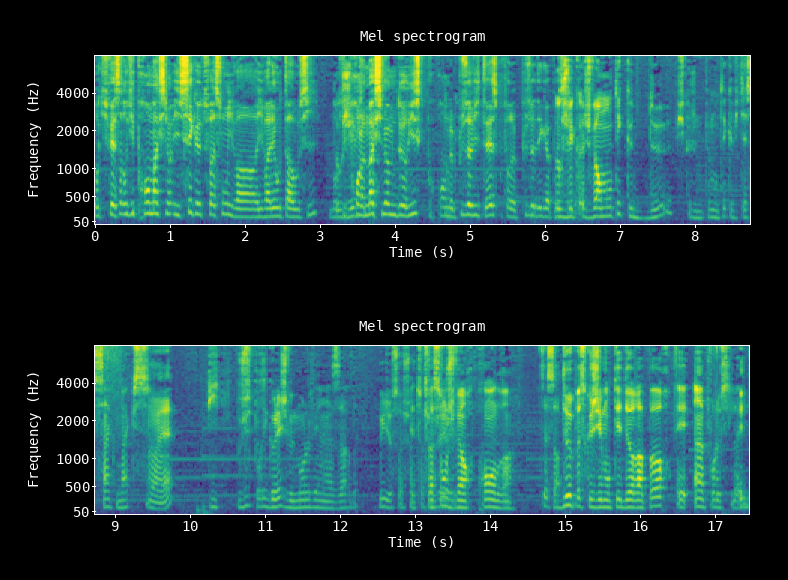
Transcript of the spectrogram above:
Donc il fait ça, donc il prend maximum. Il sait que de toute façon il va, il va aller au tas aussi. Donc, Donc il j'ai prend vu- le maximum de risques pour prendre le plus de vitesse, pour faire le plus de dégâts Donc je possible. vais, je vais en monter que 2, puisque je ne peux monter que vitesse 5 max. Ouais. Puis, juste pour rigoler, je vais m'enlever un hasard. Oui, ça. Et de toute façon, je vais en reprendre C'est ça. 2 parce que j'ai monté 2 rapports et 1 pour le Et slide.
